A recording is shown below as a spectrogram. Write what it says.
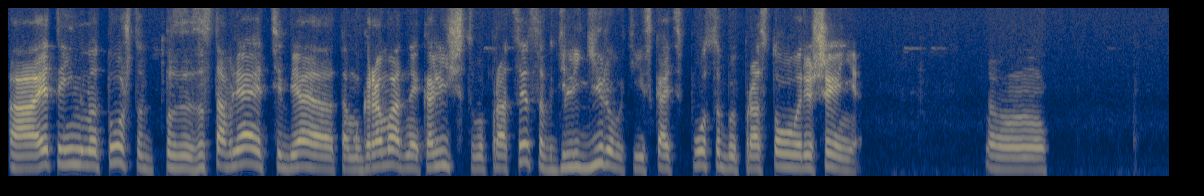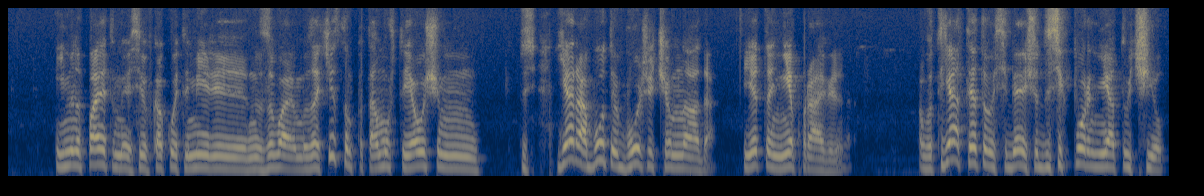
а это именно то, что заставляет тебя там громадное количество процессов делегировать и искать способы простого решения. Э, именно поэтому я себя в какой-то мере называю мазохистом, потому что я очень... То есть я работаю больше, чем надо, и это неправильно. Вот я от этого себя еще до сих пор не отучил.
